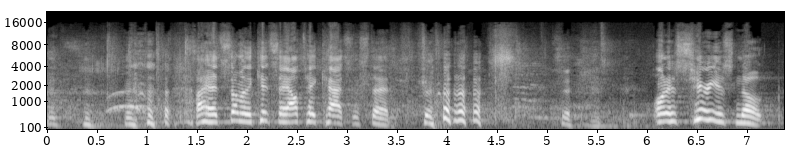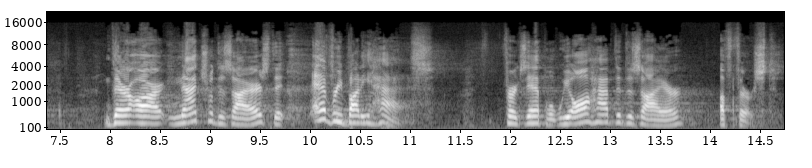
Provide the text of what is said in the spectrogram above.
I had some of the kids say, I'll take cats instead. On a serious note, there are natural desires that everybody has. For example, we all have the desire of thirst.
